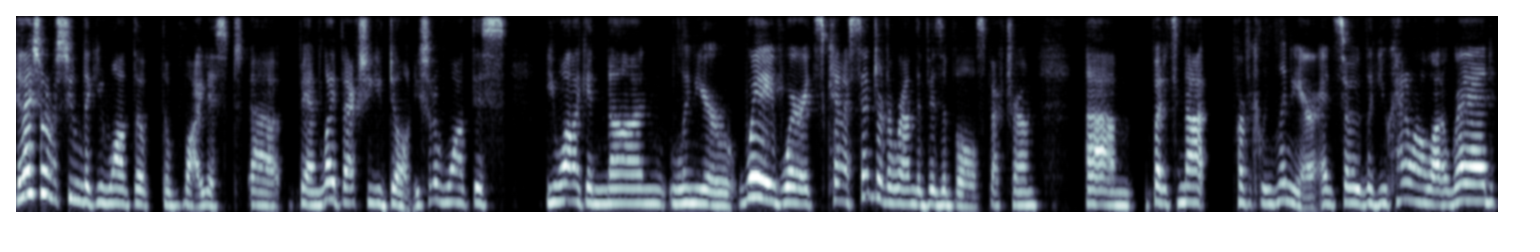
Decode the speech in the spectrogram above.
Because I sort of assumed like you want the the widest uh, band light, but actually you don't. You sort of want this, you want like a non-linear wave where it's kind of centered around the visible spectrum, um, but it's not perfectly linear. And so like you kind of want a lot of red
